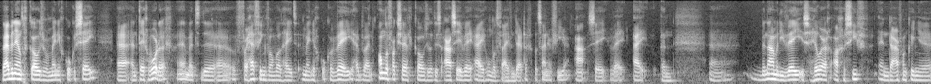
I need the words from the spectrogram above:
Wij hebben in Nederland gekozen voor meningokokken C. Uh, en tegenwoordig, met de uh, verheffing van wat heet meningokokken W, hebben wij een ander vaccin gekozen. Dat is ACWI 135. Dat zijn er vier. ACWI. En, met name die W is heel erg agressief. En daarvan kun je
